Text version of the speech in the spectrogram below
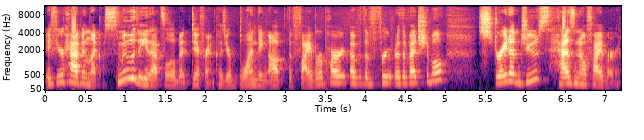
If you're having like a smoothie, that's a little bit different because you're blending up the fiber part of the fruit or the vegetable. Straight up juice has no fiber.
